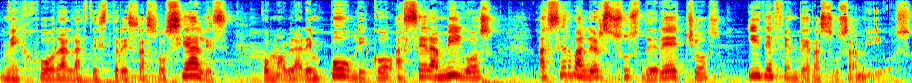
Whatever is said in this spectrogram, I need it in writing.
mejora las destrezas sociales, como hablar en público, hacer amigos, hacer valer sus derechos y defender a sus amigos.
